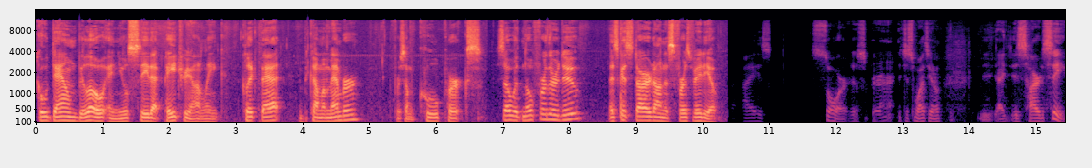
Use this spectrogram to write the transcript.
go down below and you'll see that Patreon link. Click that and become a member for some cool perks. So with no further ado, let's get started on this first video. You know, it's hard to see.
